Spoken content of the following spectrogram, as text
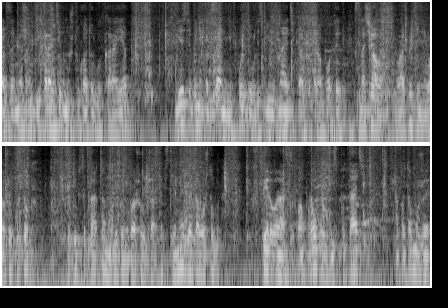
Итак, замешиваем декоративную штукатурку караед. Если вы никогда не пользовались и не знаете, как это работает, сначала возьмите небольшой кусок гипсокартона, либо небольшой участок стены, для того, чтобы в первый раз попробовать, испытать, а потом уже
